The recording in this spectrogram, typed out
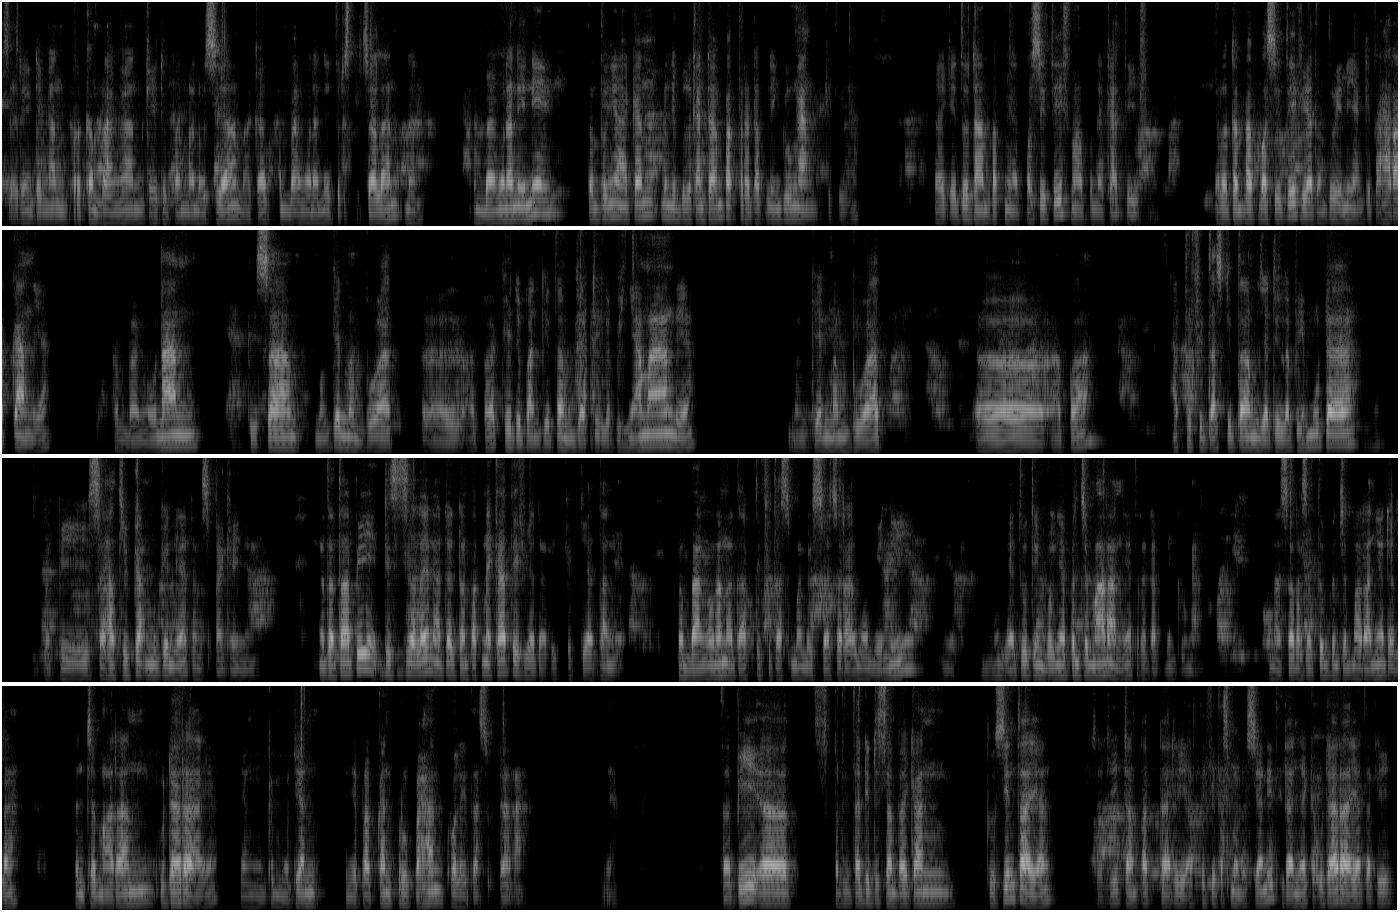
sering dengan perkembangan kehidupan manusia maka pembangunan ini terus berjalan. Nah pembangunan ini tentunya akan menimbulkan dampak terhadap lingkungan gitu ya. Baik itu dampaknya positif maupun negatif. Kalau dampak positif ya tentu ini yang kita harapkan ya. Pembangunan bisa mungkin membuat eh, apa kehidupan kita menjadi lebih nyaman ya. Mungkin membuat eh, apa aktivitas kita menjadi lebih mudah, lebih sehat juga mungkin ya dan sebagainya. Nah, tetapi di sisi lain ada dampak negatif ya dari kegiatan pembangunan atau aktivitas manusia secara umum ini, ya, yaitu timbulnya pencemaran ya terhadap lingkungan. Nah, salah satu pencemarannya adalah pencemaran udara ya, yang kemudian menyebabkan perubahan kualitas udara. Ya. Tapi eh, seperti tadi disampaikan Gus Sinta ya, jadi dampak dari aktivitas manusia ini tidak hanya ke udara ya, tadi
